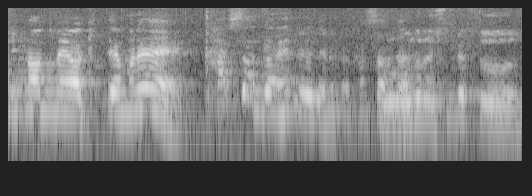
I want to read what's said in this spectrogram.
심- 삼남매 왔기 때문에 카스 한 잔 해줘야 되는 거야. 카스 한 잔. 오늘은 심백수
